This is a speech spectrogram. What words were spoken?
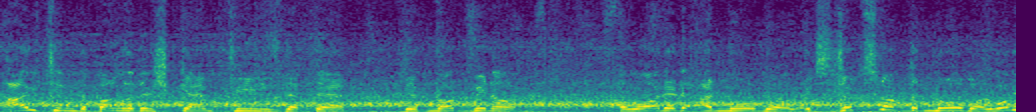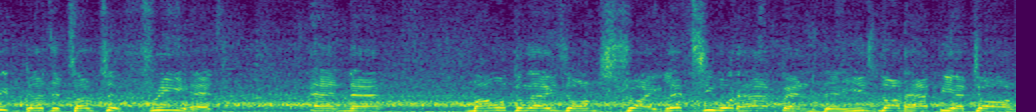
I think the Bangladesh camp feels that uh, they've not been uh, awarded a no ball. It's just not the no ball. What it does, it's also a free hit. And uh, Mahmudullah is on strike. Let's see what happens. He's not happy at all.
